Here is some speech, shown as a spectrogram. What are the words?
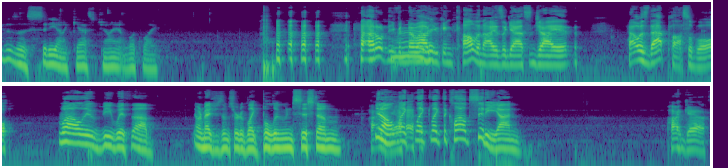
What does a city on a gas giant look like? I don't even know how you can colonize a gas giant. How is that possible? Well, it would be with uh, I would imagine some sort of like balloon system. You know, like like like the Cloud City on I guess.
